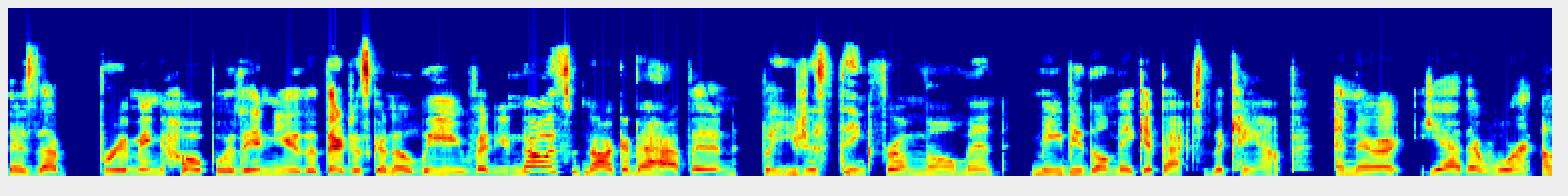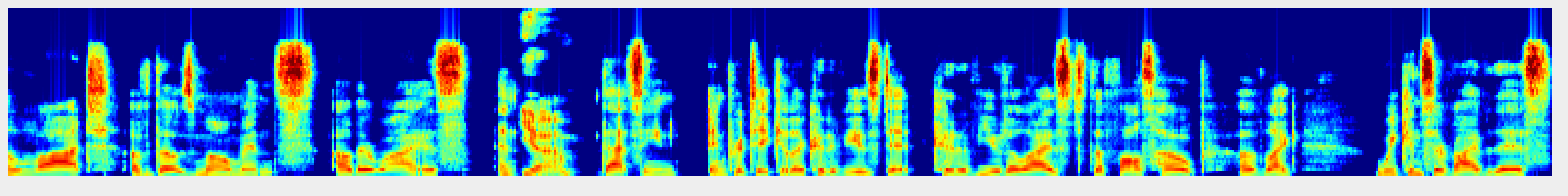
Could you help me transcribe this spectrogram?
There's that brimming hope within you that they're just gonna leave and you know it's not gonna happen. But you just think for a moment, maybe they'll make it back to the camp. And there, yeah, there weren't a lot of those moments otherwise. And yeah that scene in particular could have used it, could have utilized the false hope of like, we can survive this.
